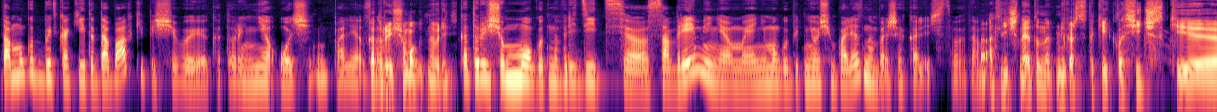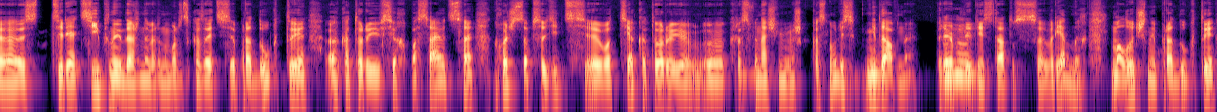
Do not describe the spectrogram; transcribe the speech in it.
Там могут быть какие-то добавки пищевые, которые не очень полезны. Которые еще могут навредить. Которые еще могут навредить со временем, и они могут быть не очень полезны в больших количествах. Да. Отлично. Это, мне кажется, такие классические, стереотипные даже, наверное, можно сказать, продукты, которые всех опасаются. хочется обсудить вот те, которые как раз вы начали немножко коснулись, недавно приобрели угу. статус вредных, молочные продукты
